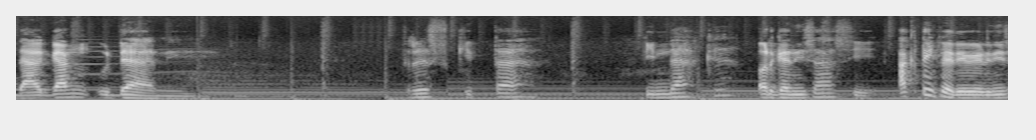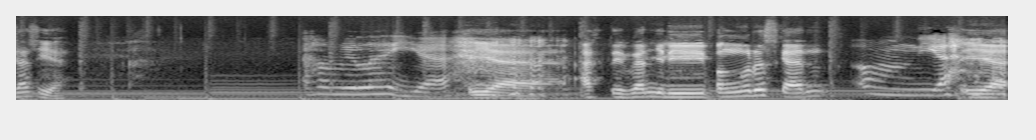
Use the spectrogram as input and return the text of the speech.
dagang udah nih. Terus kita pindah ke organisasi. Aktif ya di organisasi ya? Alhamdulillah iya Iya, aktif kan jadi pengurus kan? um iya Iya,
